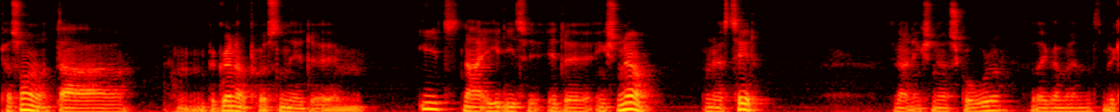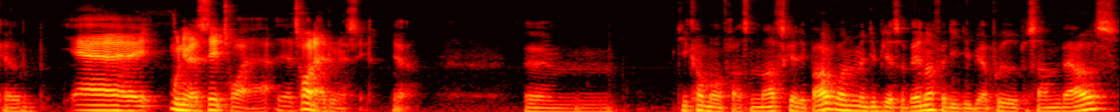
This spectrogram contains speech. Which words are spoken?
personer, der um, begynder på sådan et um, IT, nej ikke et IT, et uh, ingeniøruniversitet, eller en ingeniørskole, jeg ved ikke, hvad man vil kalde den. ja, universitet, tror jeg. Jeg tror, der er et universitet. Ja. Øhm, de kommer fra sådan meget forskellige baggrunde, men de bliver så venner, fordi de bliver puttet på samme værelse.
